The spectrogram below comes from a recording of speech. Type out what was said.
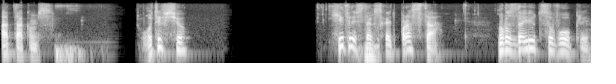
Атакамс. Вот и все. Хитрость, так сказать, проста. Но раздаются вопли.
